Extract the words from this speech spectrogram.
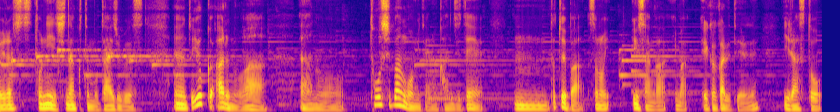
うイラストにしなくても大丈夫です。えーと、よくあるのはあの投資番号みたいな感じでうん例えばそのゆうさんが今描かれているねイラスト、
